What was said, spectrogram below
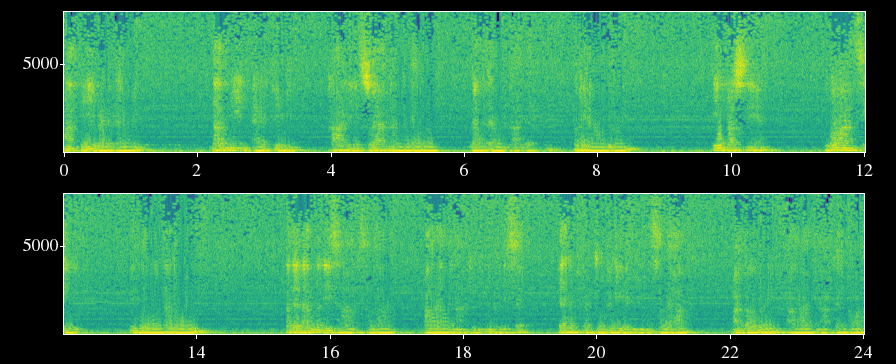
මාධ්‍යයේ වැඩ කරමින් ධර්මයෙන් ඈත් වෙමින් කාලය සොයාගන්න බැරුව ගත කරන කාලය ප්‍රේරණාදිරෝයි ඒ ප්‍රශ්නය උපවාසී විදිහට තමයි. අද ධර්ම දේශනාව සඳහා ආරාධනා කිරීම පිණිස දැනුම් ප්‍රතිෝපදී සඳහා මම ගෞරවයෙන් ආරාධනා කරනවා.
